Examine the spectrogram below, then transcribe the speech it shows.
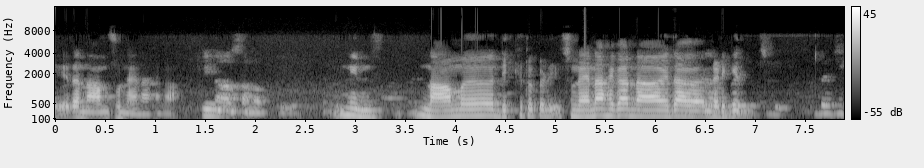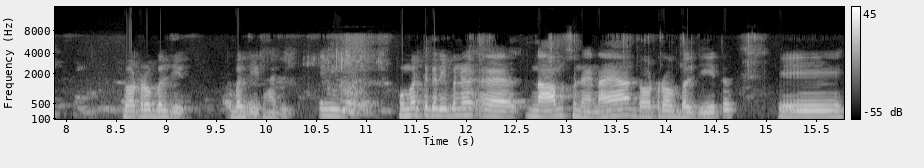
ਇਹਦਾ ਨਾਮ ਸੁਨੈਨਾ ਹੈਗਾ। ਕੀ ਨਾਮ ਸਨ ਕੀ ਨਹੀਂ ਨਾਮ ਲਿਖੀ ਤੋਂ ਕਿਹੜੀ ਸੁਨੈਨਾ ਹੈਗਾ ਨਾ ਇਹਦਾ ਲੜਕੀ ਬਲਜੀਤ ਸਿੰਘ। ਡਾਕਟਰ ਬਲਜੀਤ ਬਲਜੀਤ ਹਾਂਜੀ। ਕਿੰਨੀ ਉਮਰ ਹੈ? ਉਮਰ ਤਕਰੀਬਨ ਨਾਮ ਸੁਨੈਨਾ ਆ ਡਾਕਟਰ ਆਫ ਬਲਜੀਤ ਇਹ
